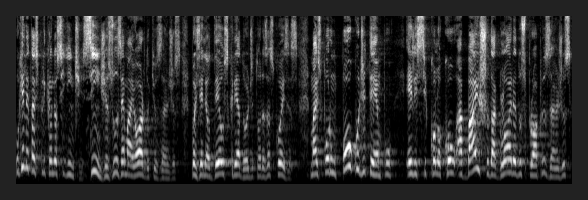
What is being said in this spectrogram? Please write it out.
O que ele está explicando é o seguinte: sim, Jesus é maior do que os anjos, pois ele é o Deus criador de todas as coisas. Mas por um pouco de tempo, ele se colocou abaixo da glória dos próprios anjos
